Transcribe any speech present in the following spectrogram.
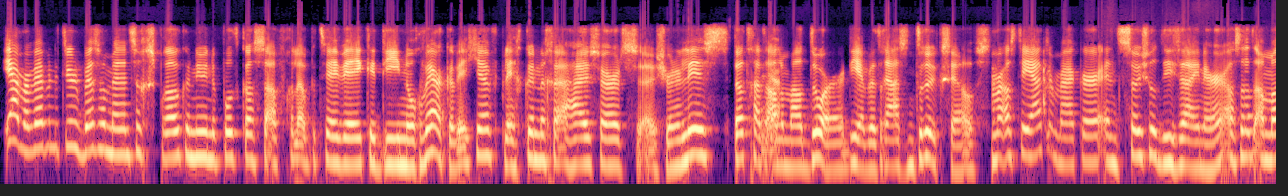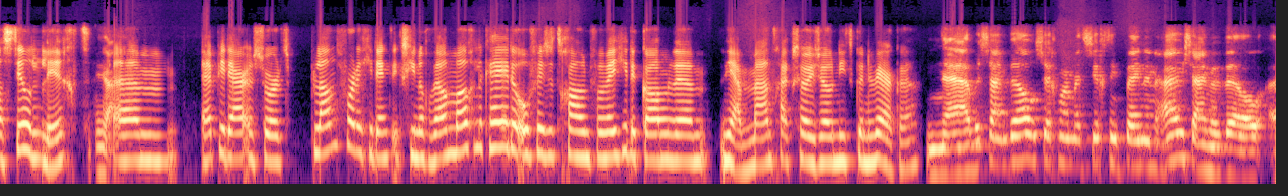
Ja, maar we hebben natuurlijk best wel mensen gesproken nu in de podcast de afgelopen twee weken die nog werken. Weet je, verpleegkundige, huisarts, eh, journalist. Dat gaat Ja. allemaal door. Die hebben het razend druk zelfs. Maar als theatermaker en social designer, als dat allemaal stil ligt, Ja. ehm, heb je daar een soort plan voor dat je denkt, ik zie nog wel mogelijkheden? Of is het gewoon van, weet je, de komende ja, maand ga ik sowieso niet kunnen werken? Nou, we zijn wel, zeg maar, met Stichting Pen en Ui zijn we wel, uh,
